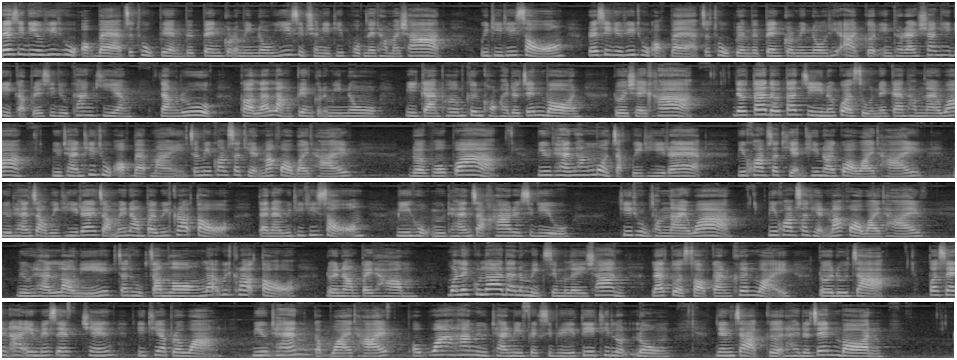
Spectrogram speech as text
residue ที่ถูกออกแบบจะถูกเปลี่ยนไปเป็นกรดอะมิโน 20 ชนิดที่พบในธรรมชาติ วิธีที่ 2 residue ที่ถูกออกแบบจะถูกเปลี่ยนไปเป็นกรดอะมิโนที่อาจเกิด interaction ที่ดีกับ residue ข้างเคียง ดังรูป ก่อนและหลังเปลี่ยนกรดอะมิโน มีการเพิ่มขึ้นของไฮโดรเจนบอนด์โดยใช้ค่าเดลต้าเดลต้า G น้อยกว่าศูนย์ในการทำนายว่ามิวแทนที่ถูกออกแบบใหม่ จะมีความเสถียรมากกว่า Y type โดยพบว่ามิวแทนทั้งหมดจากวิธีแรก มีความเสถียรที่น้อยกว่า Y type มิวแทนจากวิธีแรกจะไม่นำไปวิเคราะห์ต่อ แต่ในวิธีที่ 2 มี 6 มิวแทนจากค่า residue ที่ถูกทำนายว่า มีความเสถียรมากกว่า Y type มิวแทนเหล่านี้จะถูกจำลองและวิเคราะห์ต่อ โดยนำไปทำ molecular dynamic simulation และตรวจสอบการเคลื่อนไหว โดยดูจากเปอร์เซ็นต์ RMSF change ที่เทียบระหว่าง mutant กับ Y type พบว่า 5 mutant มี flexibility ที่ลดลง เนื่องจากเกิดไฮโดรเจนบอนด์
